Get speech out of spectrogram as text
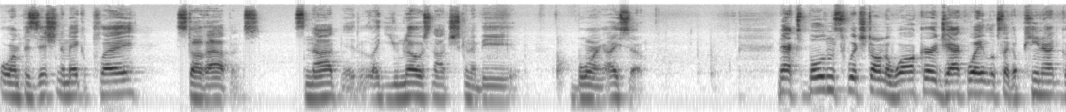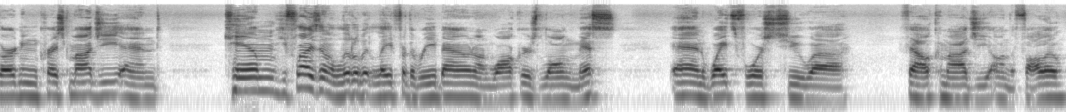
or in position to make a play, stuff happens. It's not like you know it's not just going to be boring ISO. Next, Bolden switched on to Walker. Jack White looks like a peanut guarding Christ Koumadje, and Kim, he flies in a little bit late for the rebound on Walker's long miss, and White's forced to uh, foul Koumadje on the follow.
